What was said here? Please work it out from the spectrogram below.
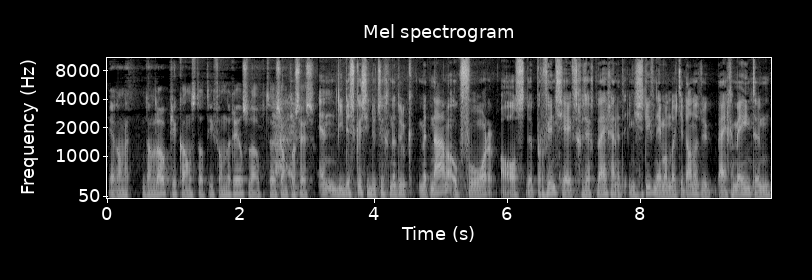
ja, dan, dan loop je kans dat die van de rails loopt, ja, zo'n proces. En, en, die discussie doet zich natuurlijk met name ook voor als de provincie heeft gezegd: wij gaan het initiatief nemen. Omdat je dan natuurlijk bij gemeenten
